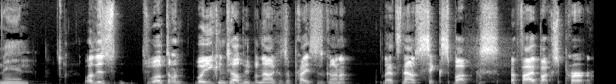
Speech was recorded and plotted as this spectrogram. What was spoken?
man. Well, this. Well, don't. Well, you can tell people now because the price has gone up. That's now six bucks, uh, five bucks per.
